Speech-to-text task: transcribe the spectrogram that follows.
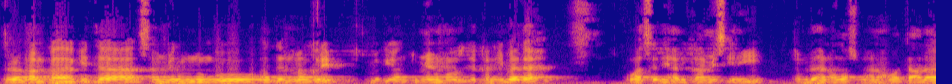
Dalam rangka kita sambil menunggu azan maghrib bagi antum yang mengerjakan ibadah puasa di hari Kamis ini mudah-mudahan Allah Subhanahu wa taala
